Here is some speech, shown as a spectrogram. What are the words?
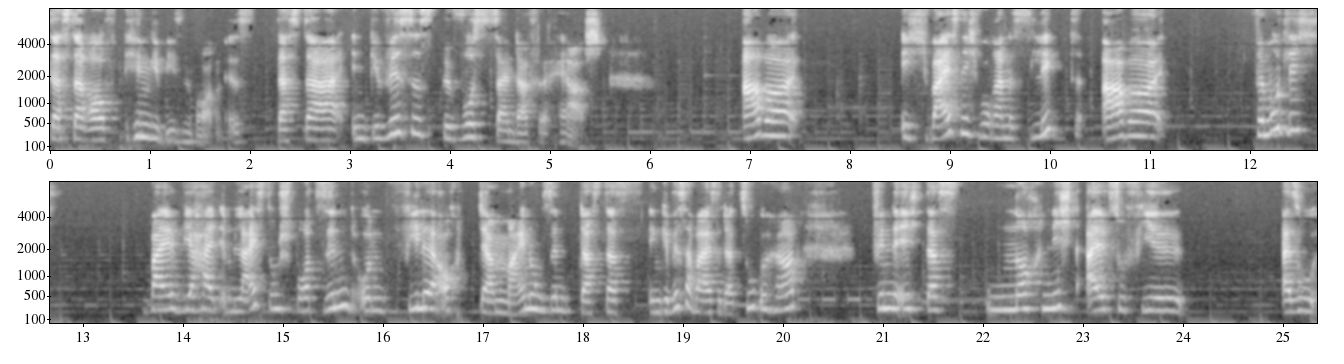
dass darauf hingewiesen worden ist, dass da ein gewisses Bewusstsein dafür herrscht. Aber ich weiß nicht, woran es liegt, aber vermutlich, weil wir halt im Leistungssport sind und viele auch der Meinung sind, dass das in gewisser Weise dazugehört, finde ich, dass noch nicht allzu viel also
